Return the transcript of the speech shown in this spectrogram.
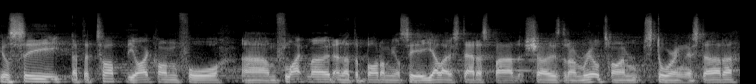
You'll see at the top the icon for um, flight mode, and at the bottom you'll see a yellow status bar that shows that I'm real time storing this data.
